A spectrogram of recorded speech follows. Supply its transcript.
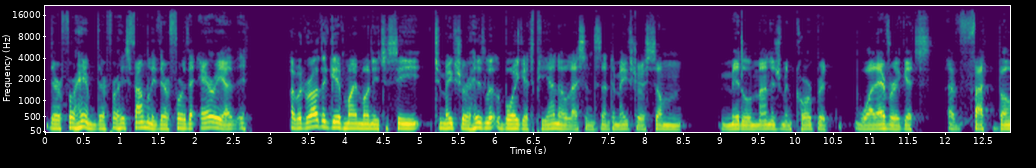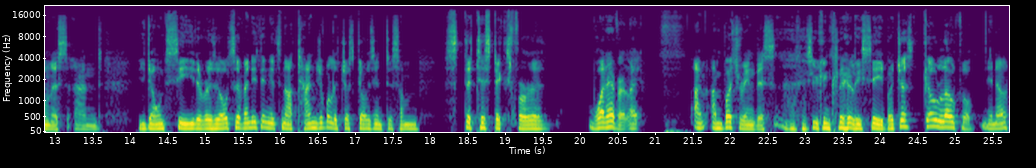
they're for him. They're for his family. They're for the area. I would rather give my money to see, to make sure his little boy gets piano lessons than to make sure some middle management corporate whatever gets a fat bonus and you don't see the results of anything. It's not tangible. It just goes into some statistics for whatever. Like I'm I'm butchering this, as you can clearly see, but just go local. You know,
